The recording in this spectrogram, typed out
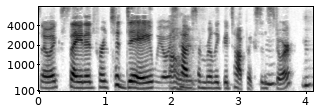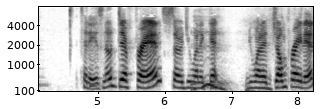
so excited for today. We always have some really good topics in store. Mhm. Today is no different. So, do you want to get? Mm. You want to jump right in?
